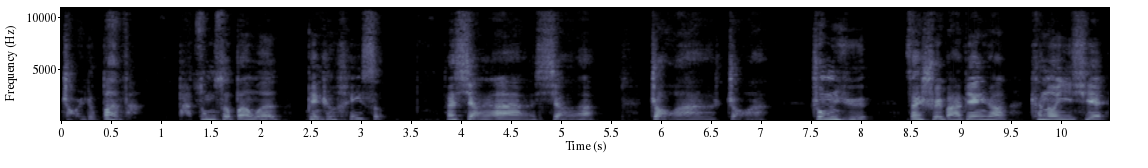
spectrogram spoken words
找一个办法把棕色斑纹变成黑色。他想啊想啊，找啊找啊，终于在水坝边上看到一些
